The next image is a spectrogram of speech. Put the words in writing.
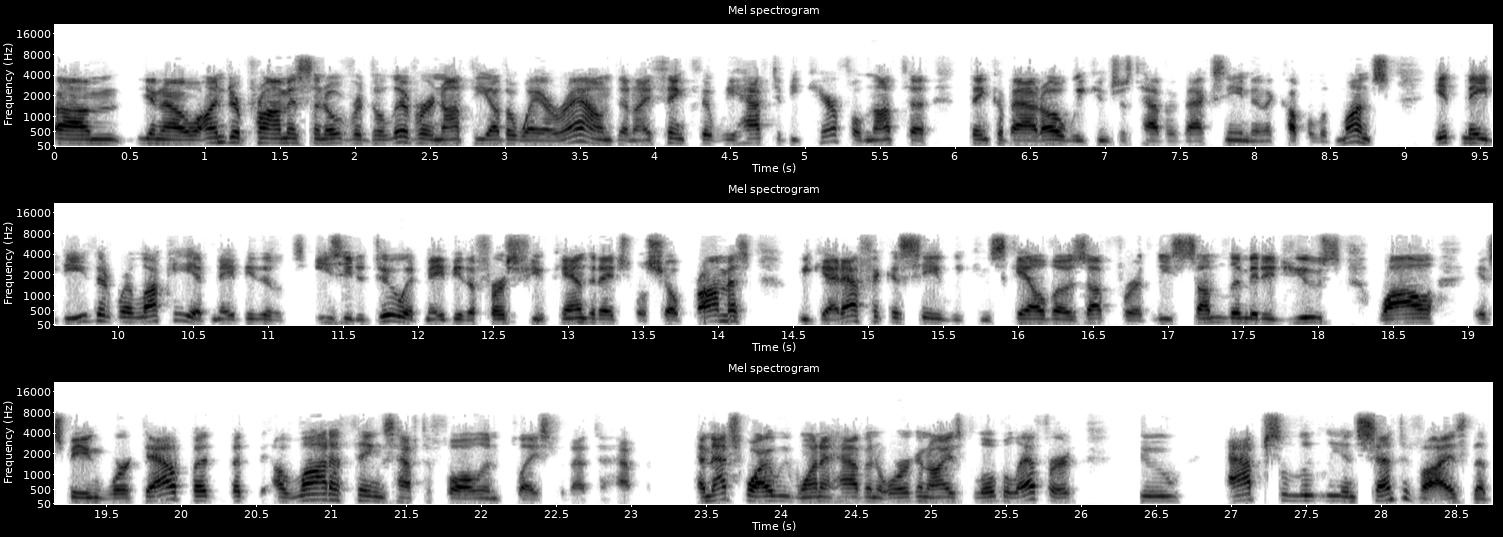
um, you know, under promise and over deliver, not the other way around. And I think that we have to be careful not to think about, oh, we can just have a vaccine in a couple of months. It may be that we're lucky. It may be that it's easy to do. It may be the first few candidates will show promise. We get efficacy. We can scale those up for at least some limited use while it's being worked out. But but a lot of things have to fall in place for that to happen. And that's why we want to have an organized global effort to absolutely incentivize the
